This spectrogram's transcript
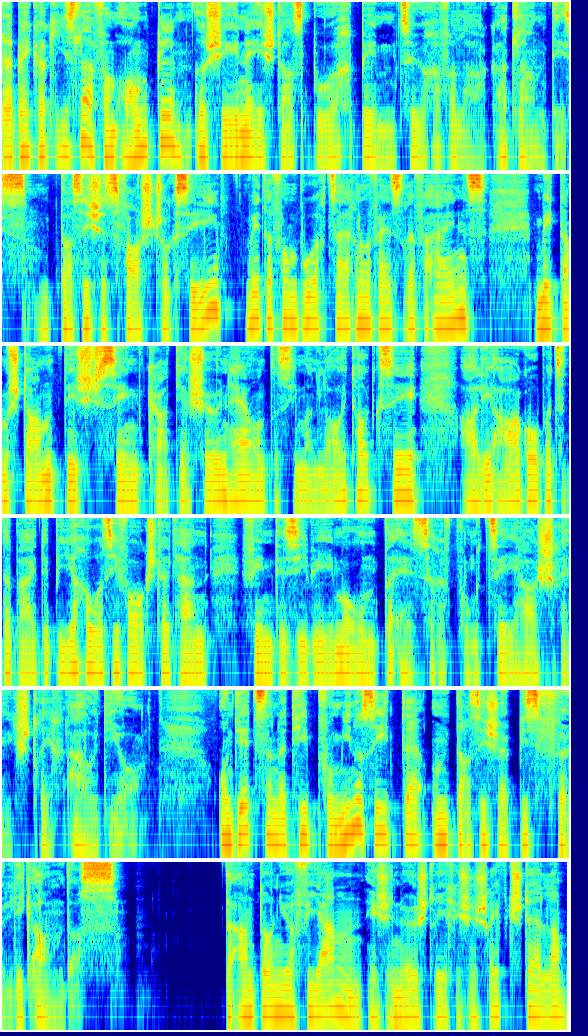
Rebecca Giesler vom Onkel. Erschienen ist das Buch beim Zürcher Verlag Atlantis. Das ist es fast schon gewesen, wieder vom Buchzeichen auf SRF 1. Mit am Stammtisch sind Katja Schönherr und Simon Leuthold gewesen. Alle Angaben zu den beiden Büchern, die sie vorgestellt haben, finden Sie wie immer unter srf.ch-audio. Und jetzt noch ein Tipp von meiner Seite und das ist etwas völlig anderes. Der Antonio Fian ist ein österreichischer Schriftsteller,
